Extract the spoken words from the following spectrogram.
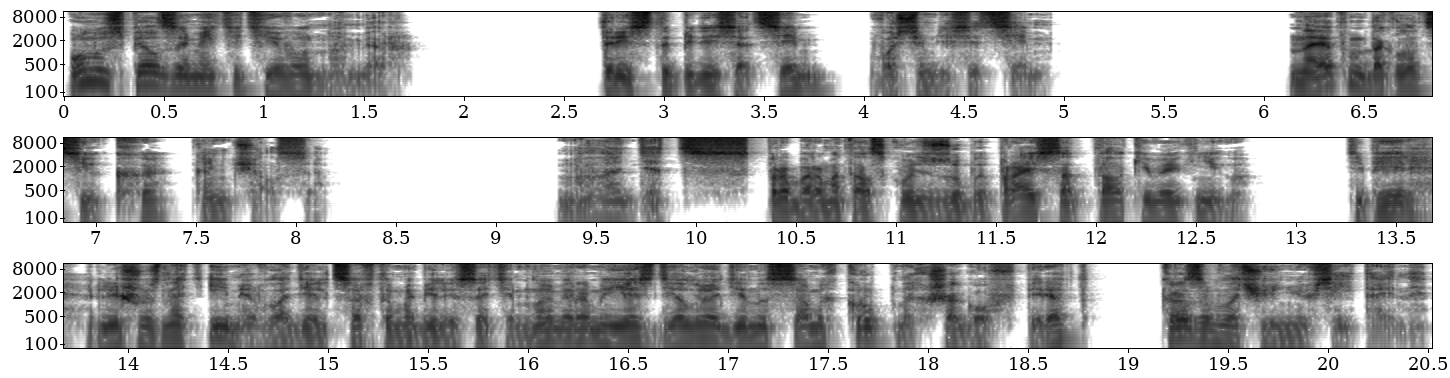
он успел заметить его номер. 357-87. На этом доклад Сикха кончался. «Молодец», — пробормотал сквозь зубы Прайс, отталкивая книгу. Теперь лишь узнать имя владельца автомобиля с этим номером, и я сделаю один из самых крупных шагов вперед к разоблачению всей тайны.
